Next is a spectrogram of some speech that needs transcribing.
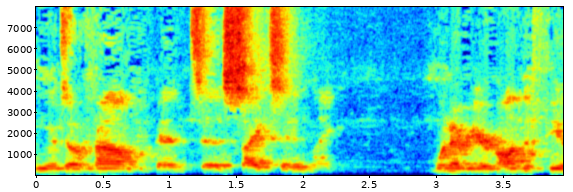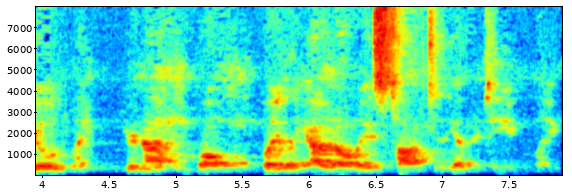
We went to O'Fallon. We've been to Sikeston. Like whenever you're on the field, like you're not involved in play. Like I would always talk to the other team, like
